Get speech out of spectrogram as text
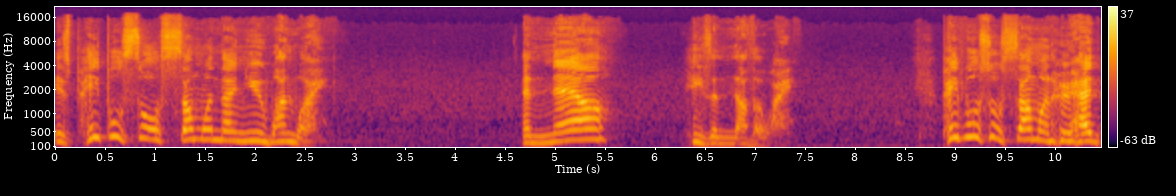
is people saw someone they knew one way, and now he's another way. People saw someone who had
